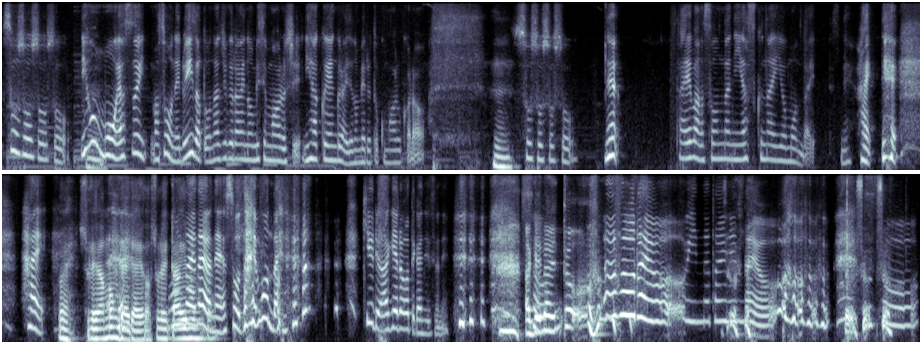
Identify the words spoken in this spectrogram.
そうそうそうそう。日本も安い、まあそうね。ルイーザと同じぐらいのお店もあるし。200円ぐらいで飲めるとこもあるから嗯，そうそうそうそうね台湾そんなに安くないよ問題ですねはいではい对，それは問題だよ。それ大問題問だよね。そう、大問題。給料上げろって感じですよね。あげないいと。あ、そうだよ。みんな大変だよ。そうそうそう。そ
